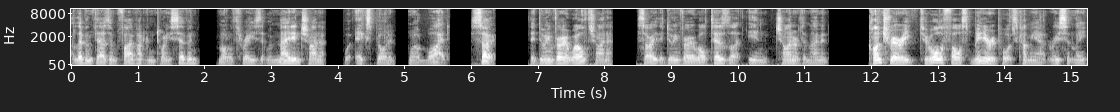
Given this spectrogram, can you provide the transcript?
11,527 Model 3s that were made in China were exported worldwide. So they're doing very well, China, sorry, they're doing very well, Tesla, in China at the moment. Contrary to all the false media reports coming out recently,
